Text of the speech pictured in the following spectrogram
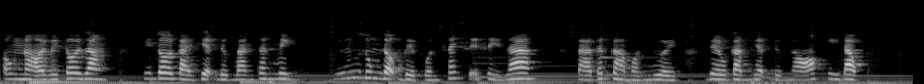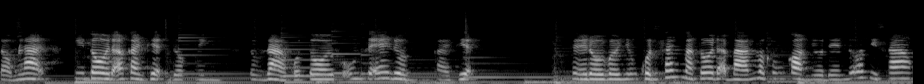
Ông nói với tôi rằng khi tôi cải thiện được bản thân mình, những rung động về cuốn sách sẽ xảy ra và tất cả mọi người đều cảm nhận được nó khi đọc. Tóm lại, khi tôi đã cải thiện được mình, độc giả của tôi cũng sẽ được cải thiện. Thế đối với những cuốn sách mà tôi đã bán và không còn nhớ đến nữa thì sao?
